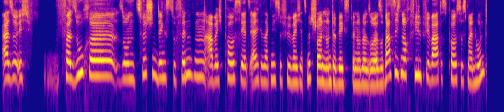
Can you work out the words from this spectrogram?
Also ich versuche so ein Zwischendings zu finden, aber ich poste jetzt ehrlich gesagt nicht so viel, wenn ich jetzt mit Freunden unterwegs bin oder so. Also was ich noch viel Privates poste, ist mein Hund.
